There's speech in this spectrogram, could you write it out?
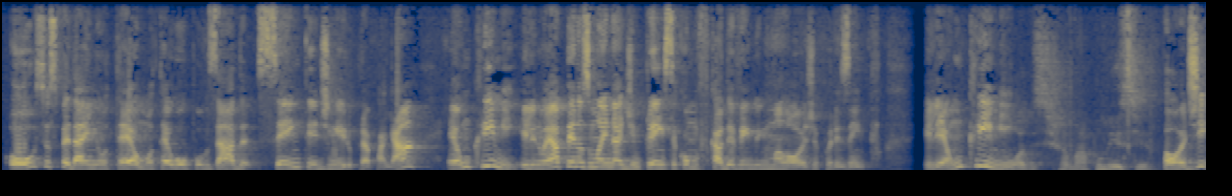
ou se hospedar em hotel, motel ou pousada sem ter dinheiro para pagar é um crime. Ele não é apenas uma inadimplência, como ficar devendo em uma loja, por exemplo. Ele é um crime. Pode se chamar a polícia. Pode,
